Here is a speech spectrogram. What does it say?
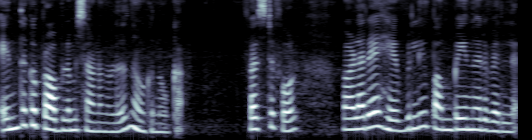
എന്തൊക്കെ പ്രോബ്ലംസ് ആണെന്നുള്ളത് നമുക്ക് നോക്കാം. ഫസ്റ്റ് ഓഫ് ഓൾ വളരെ ഹെവിലി പമ്പ് ചെയ്യുന്ന ഒരു വെല്ല്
